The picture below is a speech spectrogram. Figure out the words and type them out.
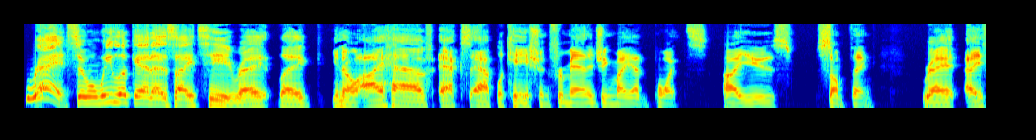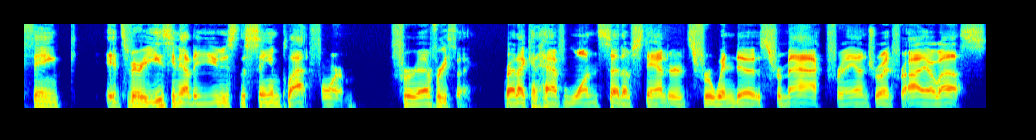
Right. So when we look at as IT, right, like, you know, I have X application for managing my endpoints. I use something, right? I think it's very easy now to use the same platform for everything, right? I can have one set of standards for Windows, for Mac, for Android, for iOS.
